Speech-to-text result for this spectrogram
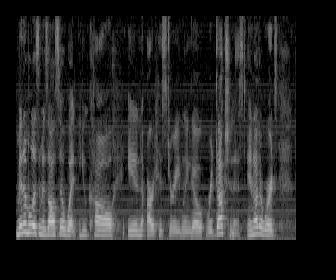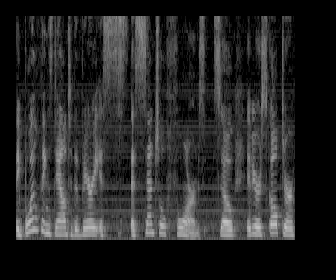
Minimalism is also what you call in art history lingo reductionist. In other words, they boil things down to the very es essential forms. So if you're a sculptor,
